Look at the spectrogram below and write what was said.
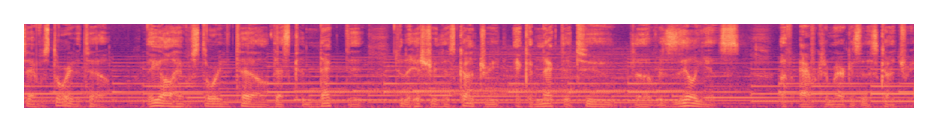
have a story to tell. They all have a story to tell that's connected to the history of this country and connected to the resilience of African Americans in this country.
